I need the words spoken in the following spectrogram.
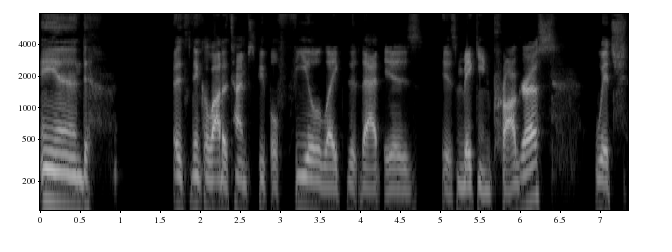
And I think a lot of times people feel like that that is is making progress, which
